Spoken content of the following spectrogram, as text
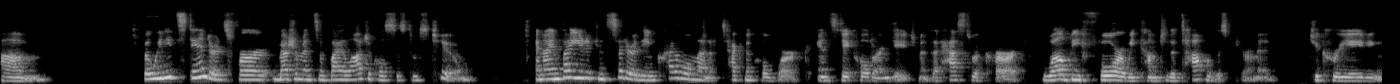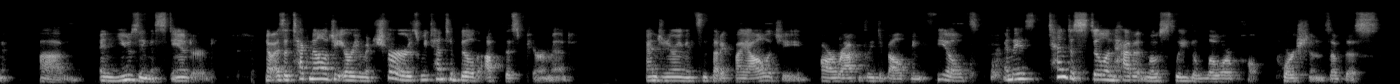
Um, but we need standards for measurements of biological systems too. And I invite you to consider the incredible amount of technical work and stakeholder engagement that has to occur well before we come to the top of this pyramid to creating um, and using a standard. Now, as a technology area matures, we tend to build up this pyramid. Engineering and synthetic biology are rapidly developing fields, and they tend to still inhabit mostly the lower po portions of this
